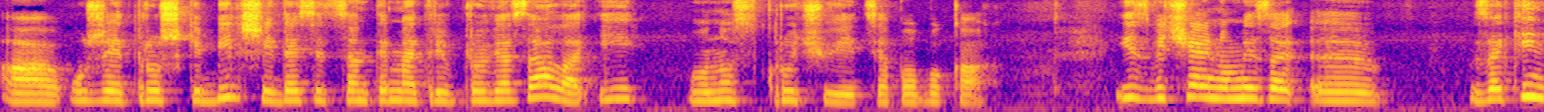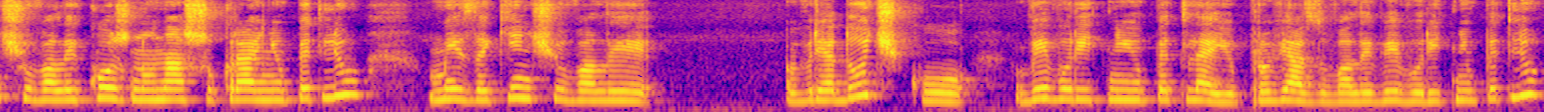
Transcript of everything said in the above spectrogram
а вже трошки більший, 10 см пров'язала, і воно скручується по боках. І, звичайно, ми за, е, закінчували кожну нашу крайню петлю, ми закінчували в рядочку виворітньою петлею, пров'язували виворітню петлю,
